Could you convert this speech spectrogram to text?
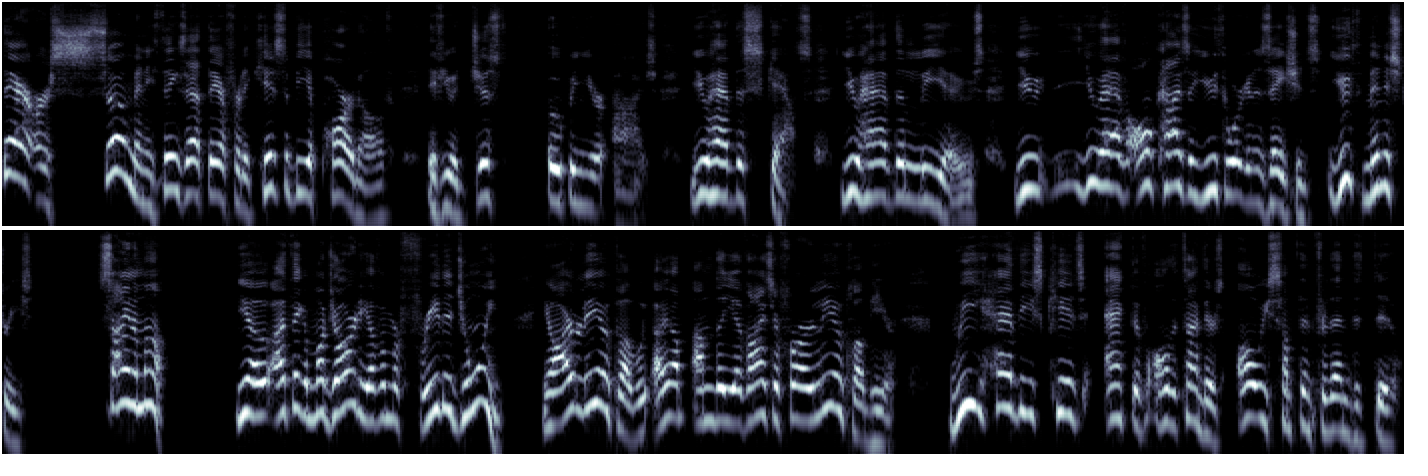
There are so many things out there for the kids to be a part of if you would just open your eyes. You have the scouts. You have the Leos. You, you have all kinds of youth organizations, youth ministries. Sign them up. You know, I think a majority of them are free to join. You know, our Leo Club, we, I, I'm the advisor for our Leo Club here. We have these kids active all the time. There's always something for them to do.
